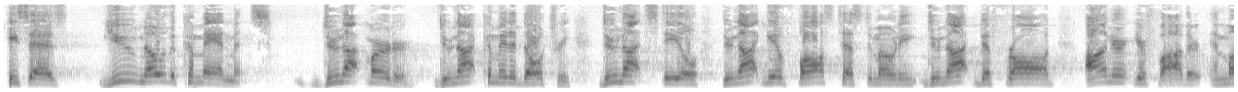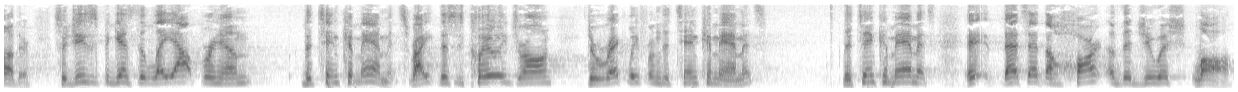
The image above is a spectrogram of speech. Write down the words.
He says, You know the commandments do not murder, do not commit adultery, do not steal, do not give false testimony, do not defraud, honor your father and mother. So Jesus begins to lay out for him the Ten Commandments, right? This is clearly drawn directly from the Ten Commandments. The Ten Commandments, it, that's at the heart of the Jewish law.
